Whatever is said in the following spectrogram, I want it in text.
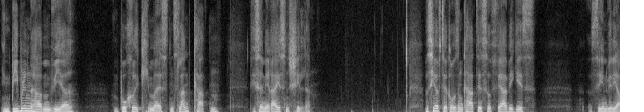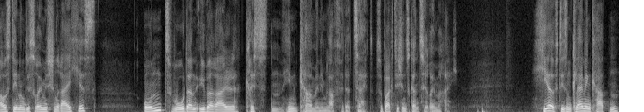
In Bibeln haben wir am Buchrück meistens Landkarten, die seine Reisen schildern. Was hier auf der großen Karte so färbig ist, sehen wir die Ausdehnung des römischen Reiches und wo dann überall Christen hinkamen im Laufe der Zeit, so praktisch ins ganze Römerreich. Hier auf diesen kleinen Karten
